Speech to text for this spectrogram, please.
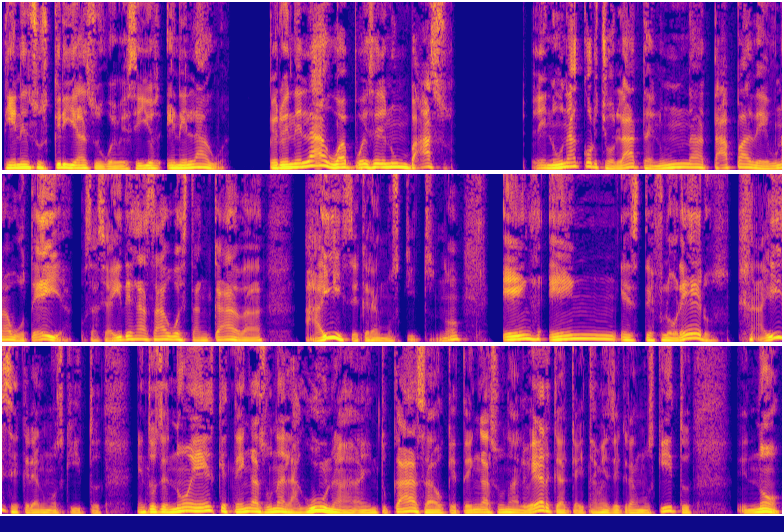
tienen sus crías, sus huevecillos en el agua. Pero en el agua puede ser en un vaso en una corcholata, en una tapa de una botella. O sea, si ahí dejas agua estancada, ahí se crean mosquitos, ¿no? En, en este, floreros, ahí se crean mosquitos. Entonces, no es que tengas una laguna en tu casa o que tengas una alberca, que ahí también se crean mosquitos. Eh, no,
